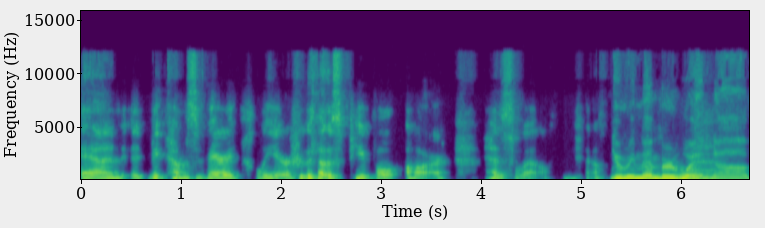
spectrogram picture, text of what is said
and it becomes very clear who those people are as well. Yeah. You remember when uh,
